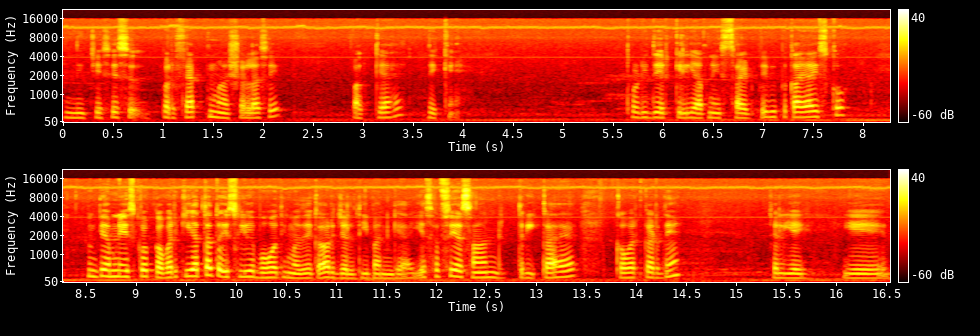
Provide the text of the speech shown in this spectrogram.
नीचे से परफेक्ट माशाल्लाह से पक गया है, देखें। थोड़ी देर के लिए आपने इस साइड पे भी पकाया इसको। क्योंकि हमने इसको कवर किया था तो इसलिए बहुत ही मज़े का और जल्दी बन गया। ये सबसे आसान तरीका है कवर कर दें। चलिए, ये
